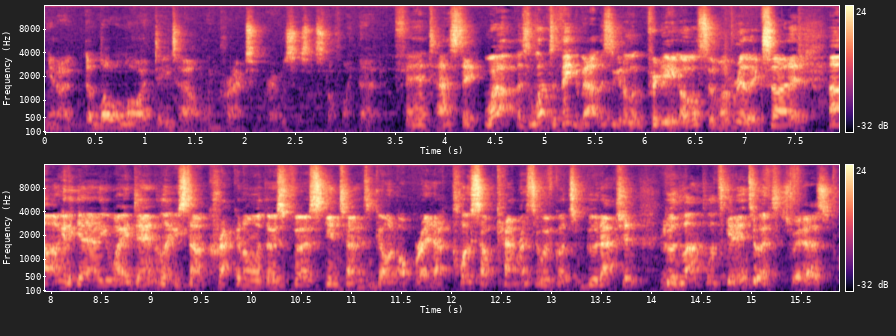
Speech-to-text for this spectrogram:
you know the lower layer detail and cracks and crevices and stuff like that. Fantastic. Wow, there's a lot to think about. This is going to look pretty awesome. I'm really excited. Uh, I'm going to get out of your way, Dan, and let you start cracking on with those first skin tones and go and operate our close-up camera so we've got some good action. Good luck. Let's get into it. Sweet as.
